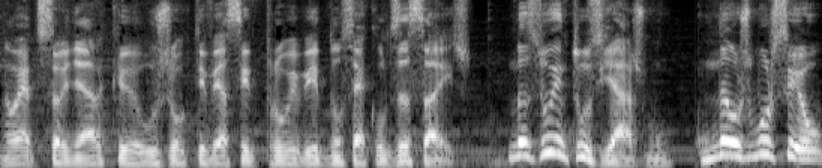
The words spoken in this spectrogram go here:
não é de estranhar que o jogo tivesse sido proibido no século XVI. Mas o entusiasmo não esmoreceu.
